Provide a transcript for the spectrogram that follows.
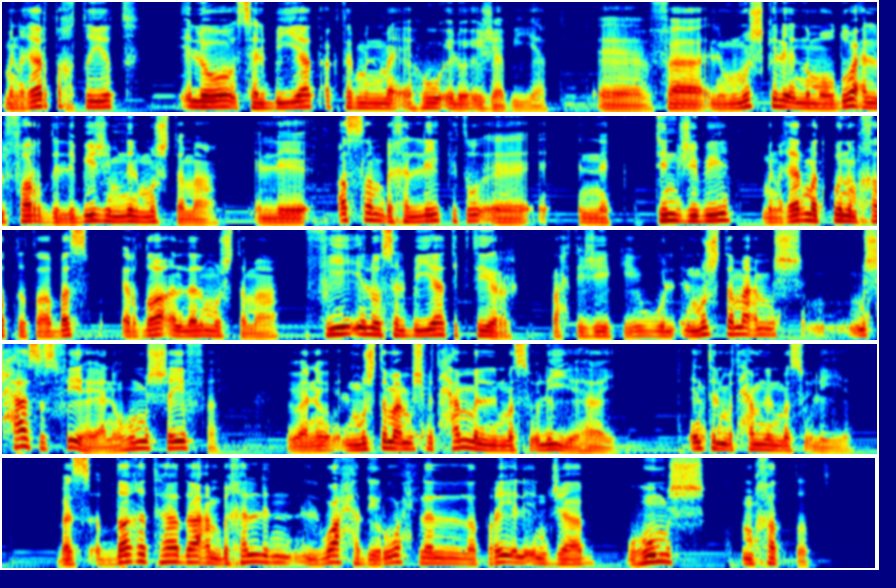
من غير تخطيط له سلبيات أكثر من ما هو له إيجابيات. آه، فالمشكلة إنه موضوع الفرض اللي بيجي من المجتمع اللي أصلا بخليك آه، إنك تنجبي من غير ما تكون مخططة بس إرضاء للمجتمع في له سلبيات كتير. راح تجيكي والمجتمع مش مش حاسس فيها يعني وهو مش شايفها. يعني المجتمع مش متحمل المسؤولية هاي. أنت المتحمل المسؤولية. بس الضغط هذا عم بخلي الواحد يروح لطريق الإنجاب وهو مش مخطط.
